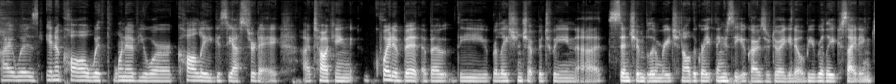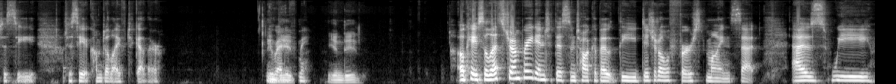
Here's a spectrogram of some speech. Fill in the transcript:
I was in a call with one of your colleagues yesterday, uh, talking quite a bit about the relationship between uh, Sinch and Bloomreach and all the great things that you guys are doing, and it'll be really exciting to see to see it come to life together. You Indeed. ready for me? Indeed. Okay, so let's jump right into this and talk about the digital first mindset. As we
